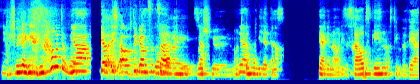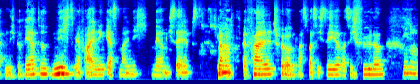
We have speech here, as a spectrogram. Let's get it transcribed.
Ja. Ich schon wieder Gänsehaut. Ja, ja, ich auch die ganze so Zeit. Weit, so ja. schön. Und ja. immer wieder das, ja genau, dieses Rausgehen aus dem Bewerten. Ich bewerte nichts mehr, vor allen Dingen erstmal nicht mehr mich selbst. Ich mache genau. nicht mehr falsch für irgendwas, was ich sehe, was ich fühle. Genau.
